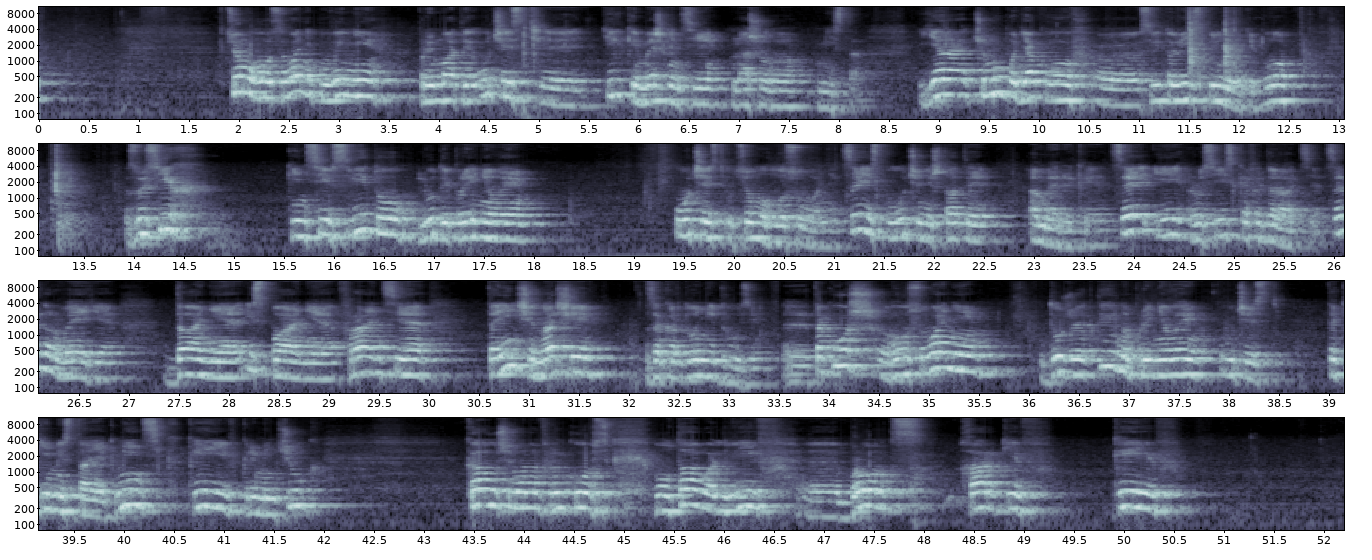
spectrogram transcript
в цьому голосуванні повинні приймати участь е, тільки мешканці нашого міста. Я чому подякував е, світовій спільноті? Бо з усіх кінців світу люди прийняли участь у цьому голосуванні. Це і Сполучені Штати Америки, це і Російська Федерація, це Норвегія, Данія, Іспанія, Франція та інші наші закордонні друзі. Е, Також в голосуванні дуже активно прийняли участь такі міста, як Мінськ, Київ, Кременчук, Калуш, Івано-Франковськ, Полтава, Львів, е, Бронкс, Харків, Київ,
